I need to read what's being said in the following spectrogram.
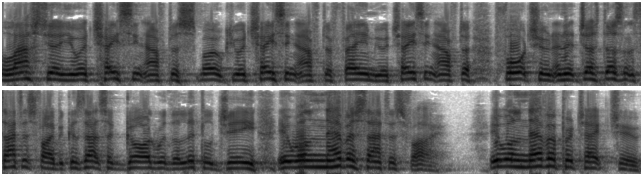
last year you were chasing after smoke, you were chasing after fame, you were chasing after fortune, and it just doesn't satisfy because that's a God with a little g. It will never satisfy. It will never protect you.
